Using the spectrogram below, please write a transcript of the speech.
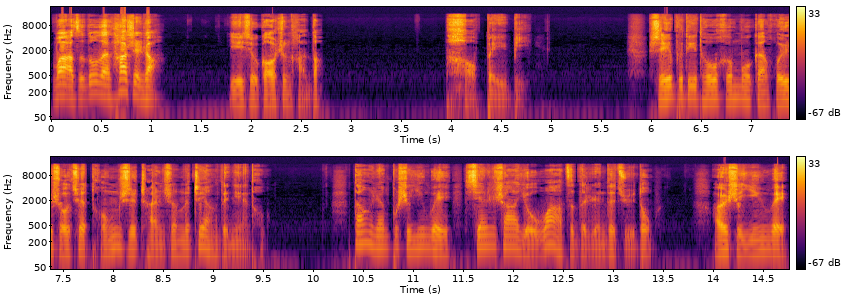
袜子都在他身上。叶修高声喊道：“好卑鄙！”谁不低头和莫敢回首，却同时产生了这样的念头。当然不是因为先杀有袜子的人的举动，而是因为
